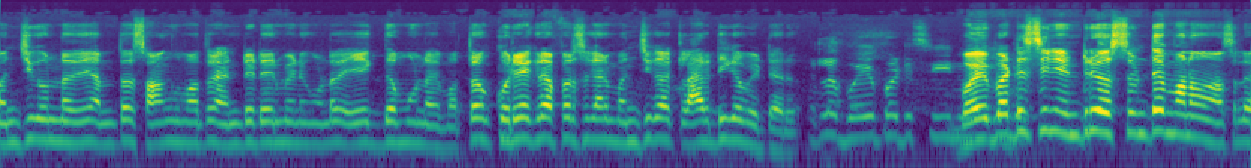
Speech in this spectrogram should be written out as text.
మంచిగా ఉన్నది. అంతా సాంగ్స్ మాత్రం ఎంటర్టైన్మెంట్ ఉన్నది. ఏకదమ్ ఉన్నది. మొత్తం కొరియోగ్రాఫర్స్ కానీ మంచిగా క్లారిటీగా పెట్టారు. బోయపాటి సీన్ ఎంట్రీ వస్తుంటే మనం అసలు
